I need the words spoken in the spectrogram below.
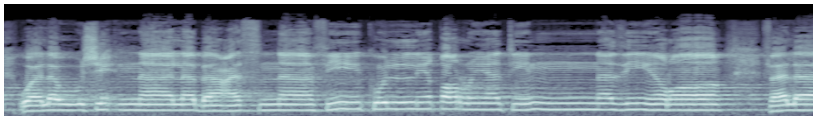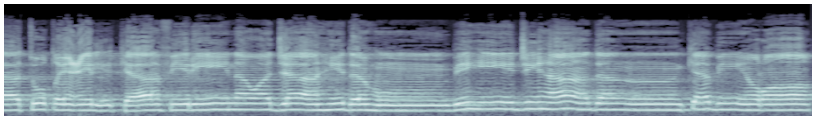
ولو شئنا لبعثنا في كل قرية نذيرا. فلا تطع الكافرين وجاهدهم به جهادا كبيرا.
